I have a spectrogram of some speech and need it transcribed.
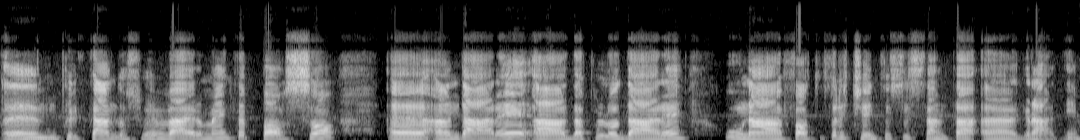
eh, cliccando su environment posso eh, andare ad uploadare una foto 360 eh, gradi.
